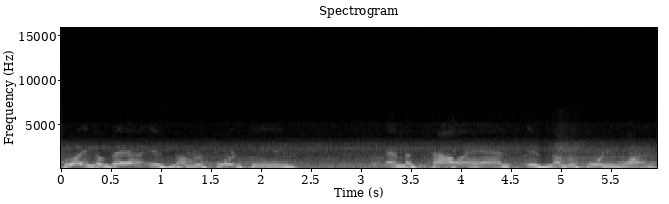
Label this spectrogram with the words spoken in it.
Troy Gouveia is number 14, and McCallahan is number 41.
